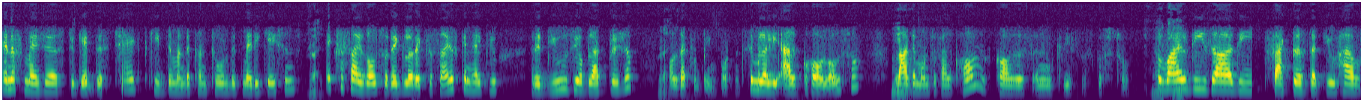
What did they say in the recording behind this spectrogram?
enough measures to get this checked, keep them under control with medications. Right. Exercise also, regular exercise can help you reduce your blood pressure. Right. All that would be important. Similarly, alcohol also. Hmm. Large amounts of alcohol causes an increased risk of stroke. So Okay. while these are the factors that you have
